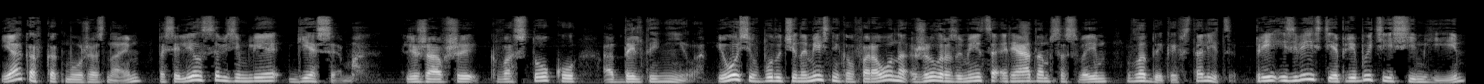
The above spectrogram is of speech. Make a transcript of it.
Иаков, как мы уже знаем, поселился в земле Гесем, лежавший к востоку от дельты Нила. Иосиф, будучи наместником фараона, жил, разумеется, рядом со своим владыкой в столице. При известии о прибытии семьи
